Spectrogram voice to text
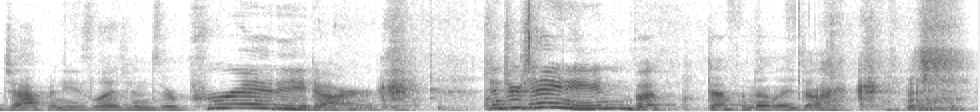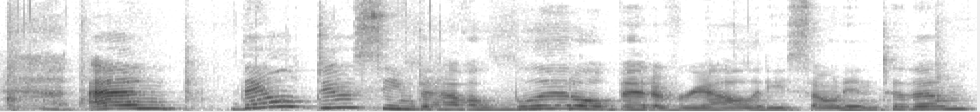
Japanese legends are pretty dark. Entertaining, but definitely dark. and they all do seem to have a little bit of reality sewn into them.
